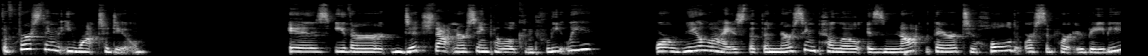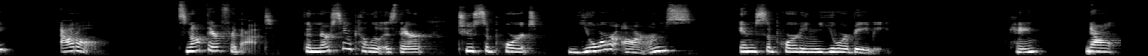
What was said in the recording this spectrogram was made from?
The first thing that you want to do is either ditch that nursing pillow completely or realize that the nursing pillow is not there to hold or support your baby at all. It's not there for that. The nursing pillow is there to support your arms in supporting your baby. Okay? Now,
